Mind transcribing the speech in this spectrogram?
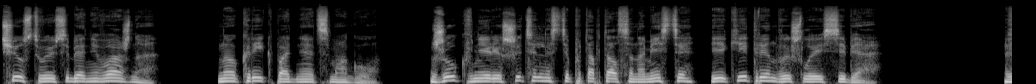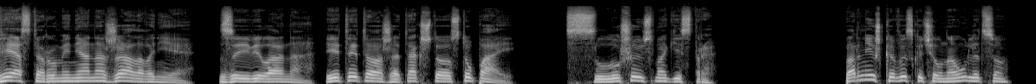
Чувствую себя неважно, но крик поднять смогу». Жук в нерешительности потоптался на месте, и Китрин вышла из себя. «Вестер, у меня на жалование!» — заявила она. «И ты тоже, так что ступай!» «Слушаюсь, магистра!» Парнишка выскочил на улицу.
